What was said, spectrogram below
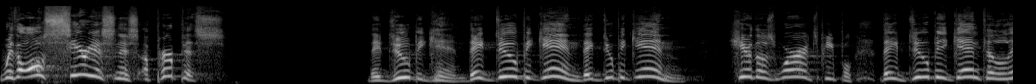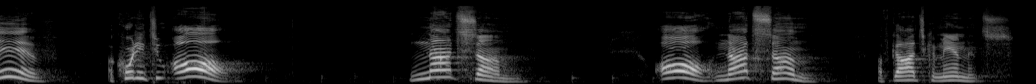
with all seriousness of purpose, they do begin. They do begin. They do begin. Hear those words, people. They do begin to live according to all, not some. All, not some, of God's commandments.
